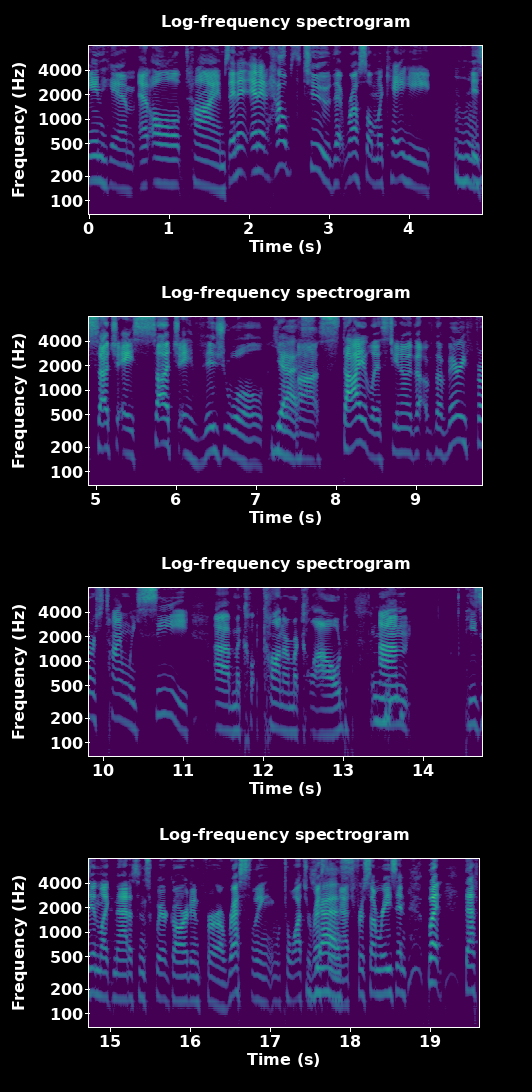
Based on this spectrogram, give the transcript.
in him at all times. And it and it helps too that Russell Mulcahy Mhm. is such a such a visual yes. uh, stylist you know the the very first time we see uh, Mc- Connor MacLeod Mhm. um He's in like Madison Square Garden for a wrestling to watch a wrestling Yes. match for some reason. But that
